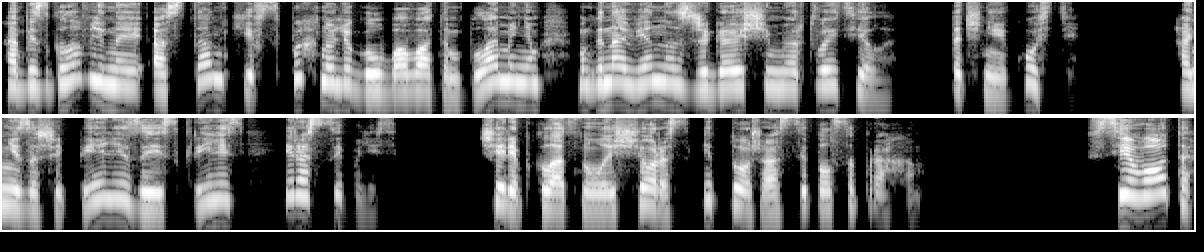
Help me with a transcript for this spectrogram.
Обезглавленные останки вспыхнули голубоватым пламенем, мгновенно сжигающим мертвое тело, точнее, кости. Они зашипели, заискрились и рассыпались. Череп клацнул еще раз и тоже осыпался прахом. «Всего-то!»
